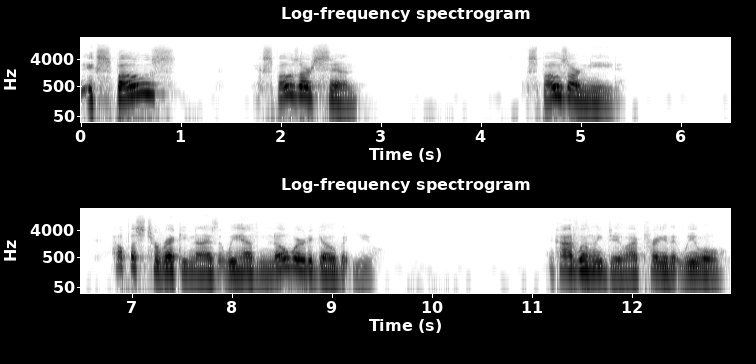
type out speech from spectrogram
expose, expose our sin, expose our need. Help us to recognize that we have nowhere to go but you. And God, when we do, I pray that we will,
